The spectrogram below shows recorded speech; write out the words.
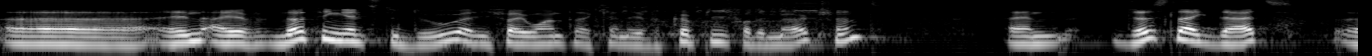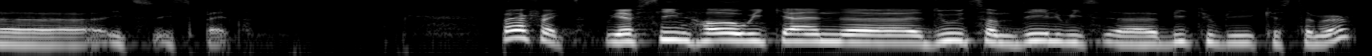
uh, and I have nothing else to do. If I want, I can have a copy for the merchant. And just like that, uh, it's, it's paid. Perfect. We have seen how we can uh, do some deal with B2B uh, customer.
